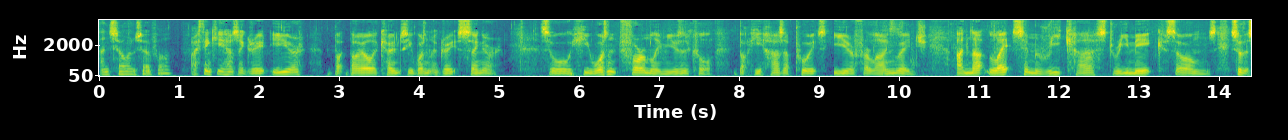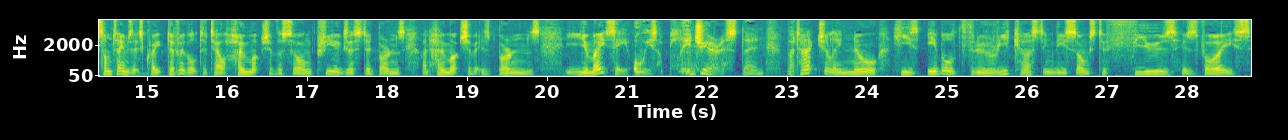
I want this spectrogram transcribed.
and so on and so forth. I think he has a great ear, but by all accounts, he wasn't a great singer. So he wasn't formally musical, but he has a poet's ear for language, and that lets him recast, remake songs, so that sometimes it's quite difficult to tell how much of the song pre existed Burns and how much of it is Burns. You might say, oh, he's a plagiarist then, but actually, no, he's able through recasting these songs to fuse his voice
